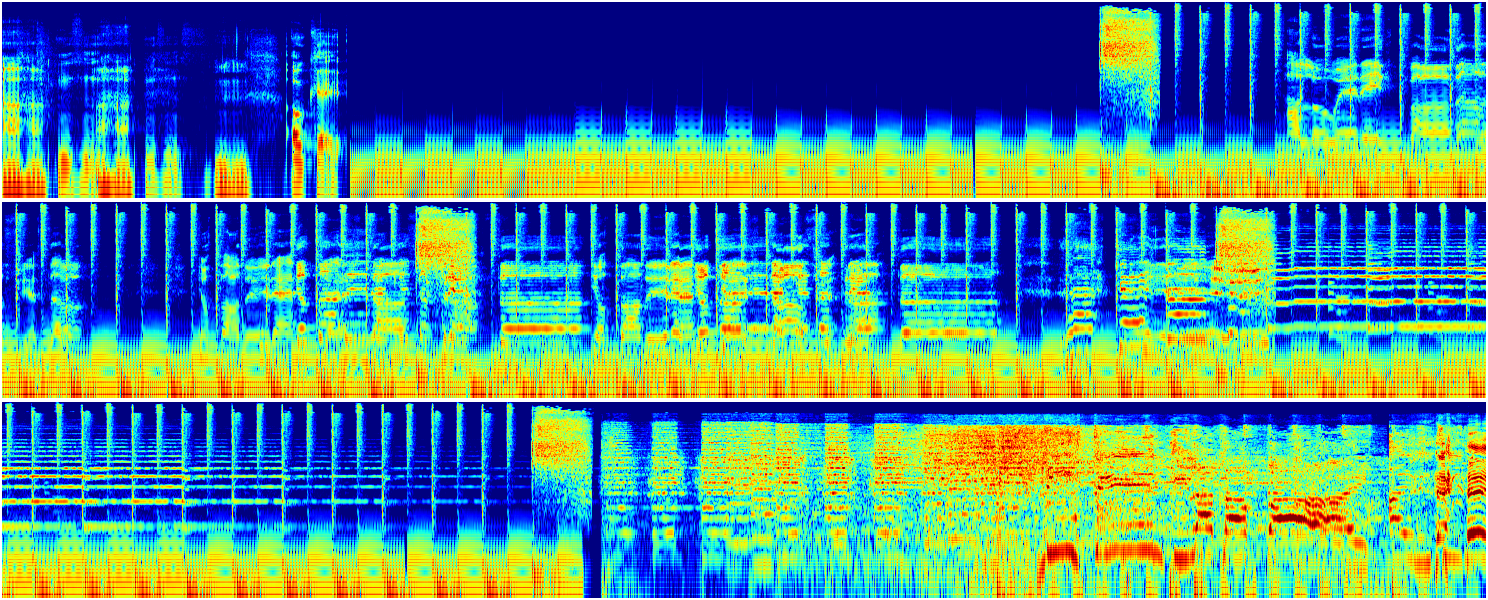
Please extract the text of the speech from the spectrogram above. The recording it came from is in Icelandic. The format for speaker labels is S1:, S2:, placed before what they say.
S1: aha,
S2: Mhm,
S1: aha.
S2: Mhm.
S1: mhm.
S2: Ok.
S3: Halló er eitthvað að frétta? Já það er ekkert að frétta. Já það er ekkert að frétta. Ekkert að
S2: Lítinn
